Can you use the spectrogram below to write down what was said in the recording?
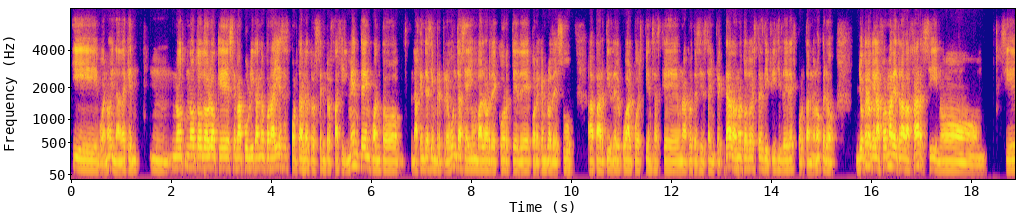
Y bueno, y nada, que no, no, todo lo que se va publicando por ahí es exportable a otros centros fácilmente. En cuanto la gente siempre pregunta si hay un valor de corte de, por ejemplo, de sub, a partir del cual pues piensas que una prótesis está infectada no, todo esto es difícil de ir exportando, ¿no? Pero yo creo que la forma de trabajar, sí, no. Si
